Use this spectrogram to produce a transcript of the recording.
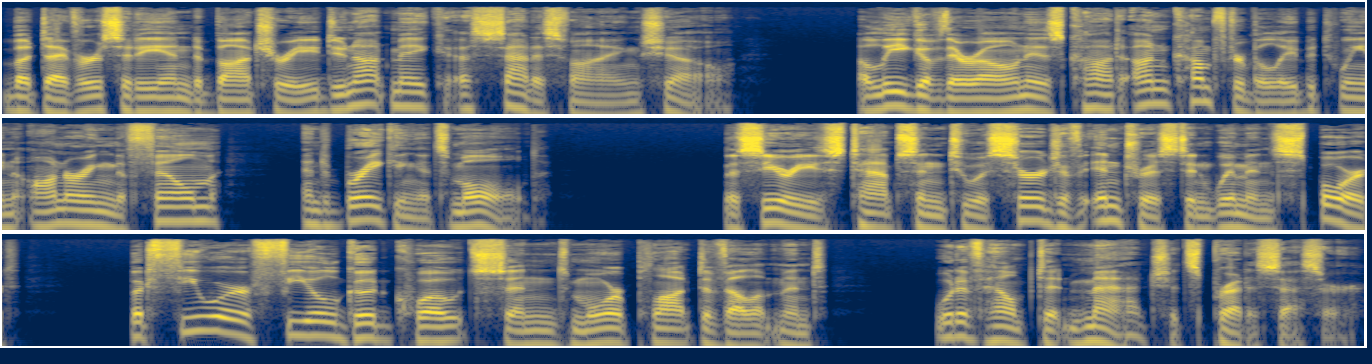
But diversity and debauchery do not make a satisfying show. A league of their own is caught uncomfortably between honoring the film and breaking its mold. The series taps into a surge of interest in women's sport, but fewer feel good quotes and more plot development would have helped it match its predecessor.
